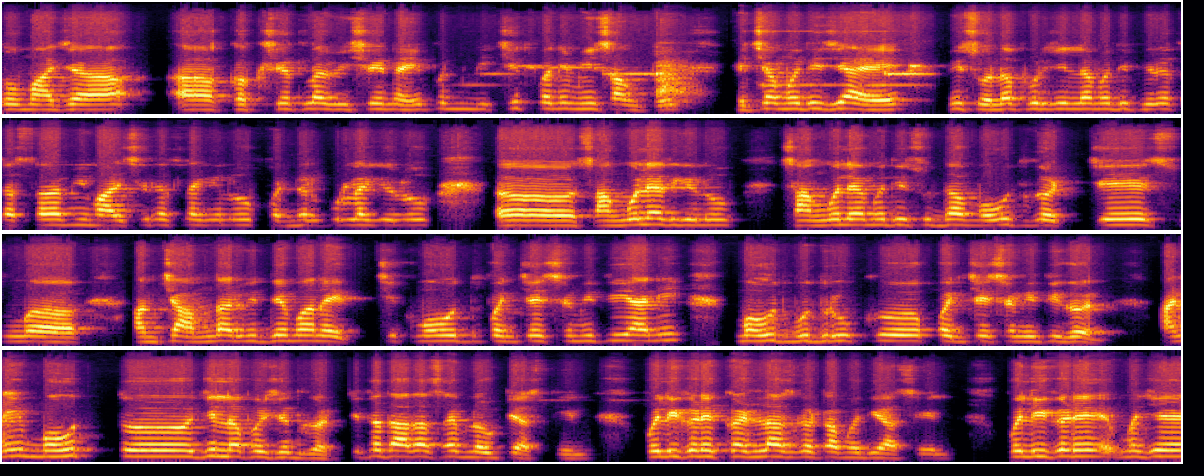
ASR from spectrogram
तो माझ्या कक्षेतला विषय नाही पण निश्चितपणे मी सांगतो ह्याच्यामध्ये जे आहे मी सोलापूर जिल्ह्यामध्ये फिरत असताना मी माळशिरसला गेलो पंढरपूरला गेलो सांगोल्यात गेलो. सांगोल्यामध्ये सुद्धा मौद गट जे आमचे आमदार विद्यमान आहेत. चिकमौद पंचायत समिती आणि मौद बुद्रुक पंचायत समिती गण. आणि बहुत जिल्हा परिषद गट. तिथं दादासाहेब लवटे असतील पलीकडे कडलास गटामध्ये असेल पलीकडे म्हणजे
